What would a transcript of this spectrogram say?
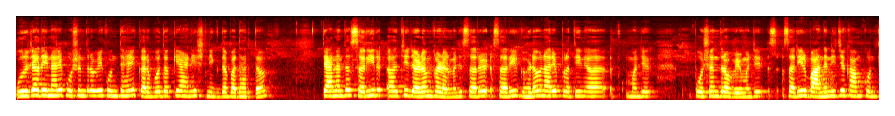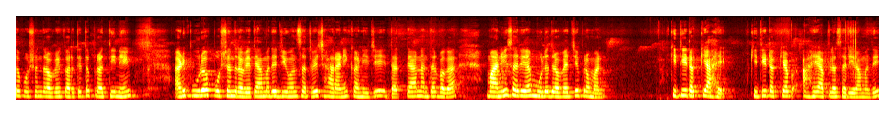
ऊर्जा देणारे पोषणद्रव्ये कोणते आहे? कर्बोदके आणि स्निग्ध पदार्थ. त्यानंतर शरीराची जडणघडण म्हणजे सर शरीर घडवणारे प्रति म्हणजे पोषणद्रव्ये म्हणजे शरीर बांधणीचे काम कोणतं पोषणद्रव्य करते? तर प्रथिने. आणि पूरक पोषण द्रव्ये त्यामध्ये जीवनसत्वे क्षार आणि खनिजे येतात. त्यानंतर बघा मानवी शरीरात मूलद्रव्याचे प्रमाण किती टक्के आहे? किती टक्के आहे आपल्या शरीरामध्ये?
